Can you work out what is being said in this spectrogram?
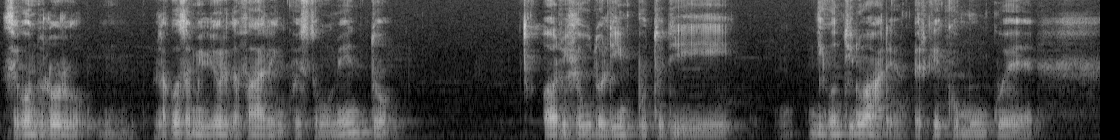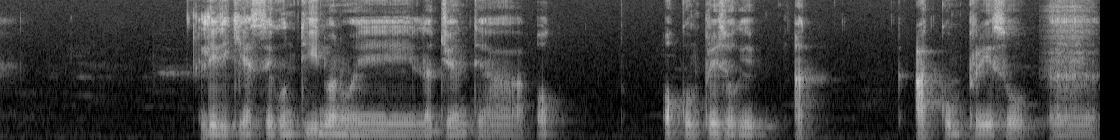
secondo loro la cosa migliore da fare in questo momento, ho ricevuto l'input di, di continuare, perché comunque le richieste continuano e la gente ha, ho, ho compreso che ha, ha compreso eh,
